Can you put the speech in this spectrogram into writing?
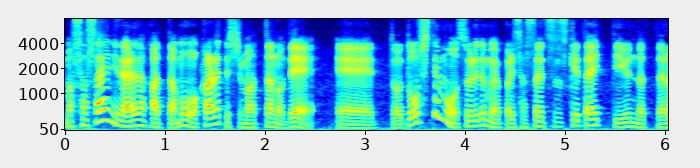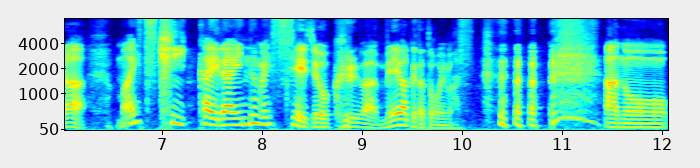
まあ、支えになれなかった、もう別れてしまったので、えー、っとどうしてもそれでもやっぱり支え続けたいっていうんだったら、毎月1回 LINE のメッセージを送るは迷惑だと思います あの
